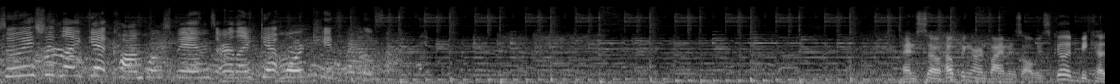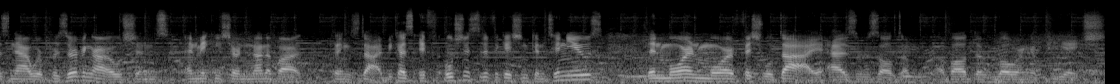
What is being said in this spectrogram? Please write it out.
So they should like get compost bins or like get more kid-friendly stuff. And so helping our environment is always good because now we're preserving our oceans and making sure none of our things die. Because if ocean acidification continues, then more and more fish will die as a result of, of all the lowering of pH.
